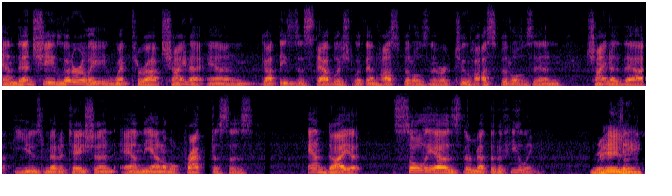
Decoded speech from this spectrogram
And then she literally went throughout China and got these established within hospitals. And there were two hospitals in China that used meditation and the animal practices and diet solely as their method of healing. Really? So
